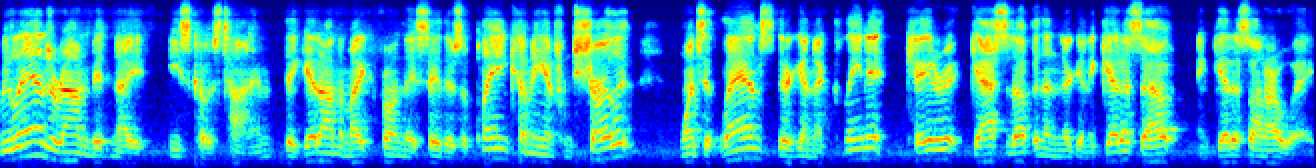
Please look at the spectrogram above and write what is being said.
we land around midnight East Coast time. They get on the microphone. They say there's a plane coming in from Charlotte. Once it lands, they're going to clean it, cater it, gas it up, and then they're going to get us out and get us on our way.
